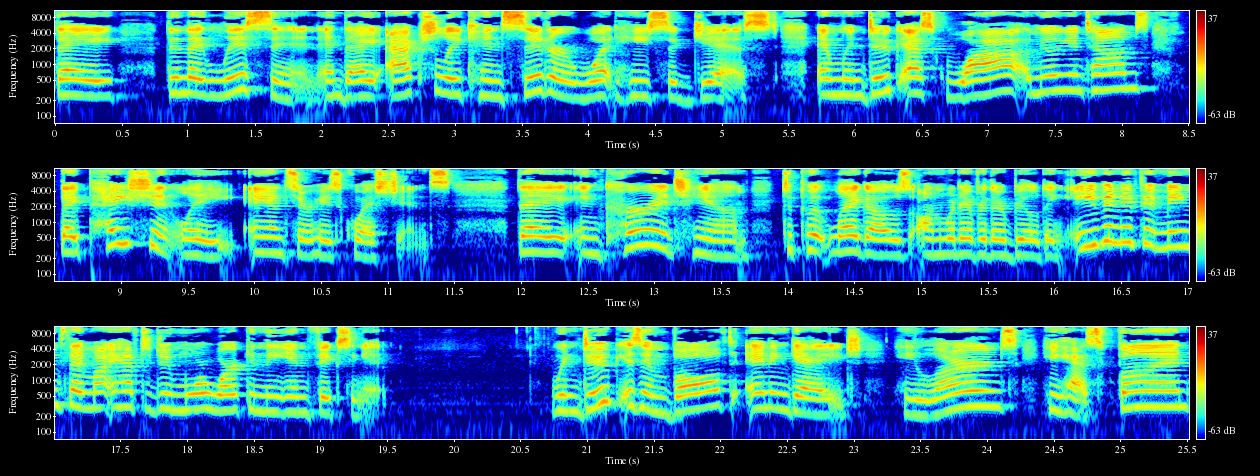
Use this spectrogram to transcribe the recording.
They then they listen and they actually consider what he suggests. And when Duke asks why a million times, they patiently answer his questions. They encourage him to put Legos on whatever they're building, even if it means they might have to do more work in the end fixing it. When Duke is involved and engaged, he learns, he has fun,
